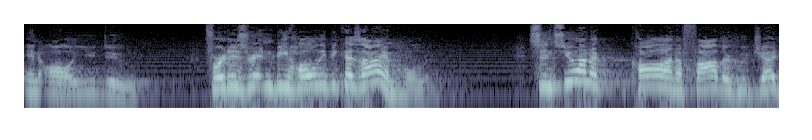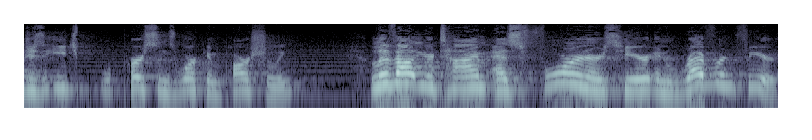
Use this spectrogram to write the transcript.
in all you do. For it is written, Be holy because I am holy. Since you call on a father who judges each person's work impartially, live out your time as foreigners here in reverent fear.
